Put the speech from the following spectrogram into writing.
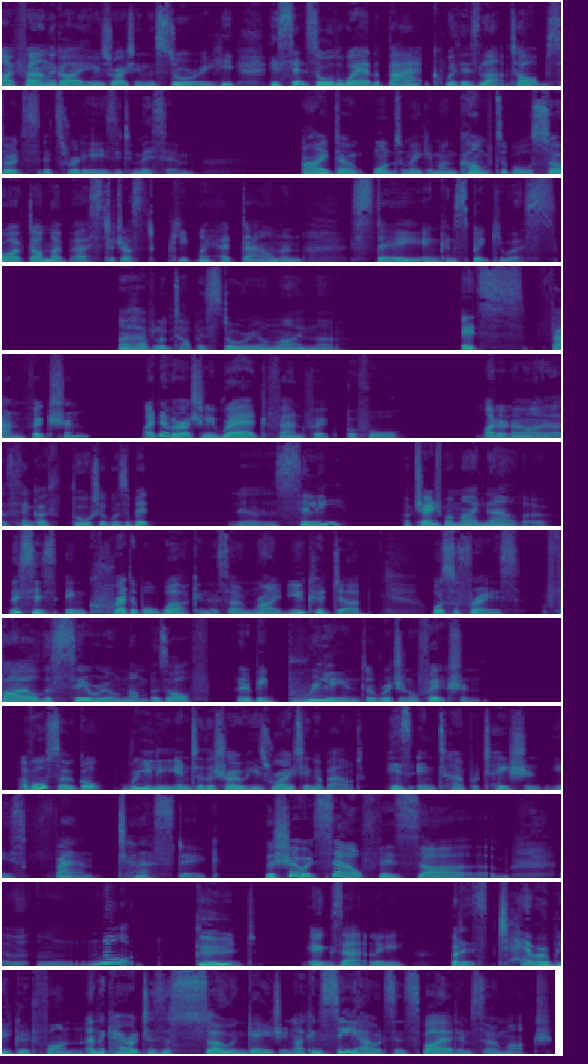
I found the guy who's writing the story. He he sits all the way at the back with his laptop, so it's it's really easy to miss him. I don't want to make him uncomfortable, so I've done my best to just keep my head down and stay inconspicuous. I have looked up his story online though. It's fan fiction? I'd never actually read fanfic before. I don't know, I think I thought it was a bit uh, silly. I've changed my mind now, though. This is incredible work in its own right. You could, uh, what's the phrase? File the serial numbers off, and it'd be brilliant original fiction. I've also got really into the show he's writing about. His interpretation is fantastic. The show itself is, uh, not good, exactly, but it's terribly good fun, and the characters are so engaging. I can see how it's inspired him so much.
